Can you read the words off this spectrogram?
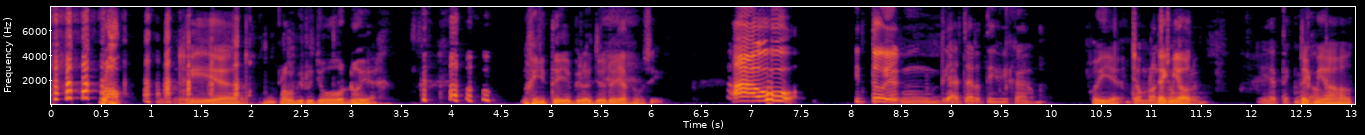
Blok. iya. Kenapa biro jodoh ya? gitu ya biro jodoh yang apa sih? Au itu yang di acara TV kah Oh iya. combleng Take me out. combleng Iya take me Take me out. out.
